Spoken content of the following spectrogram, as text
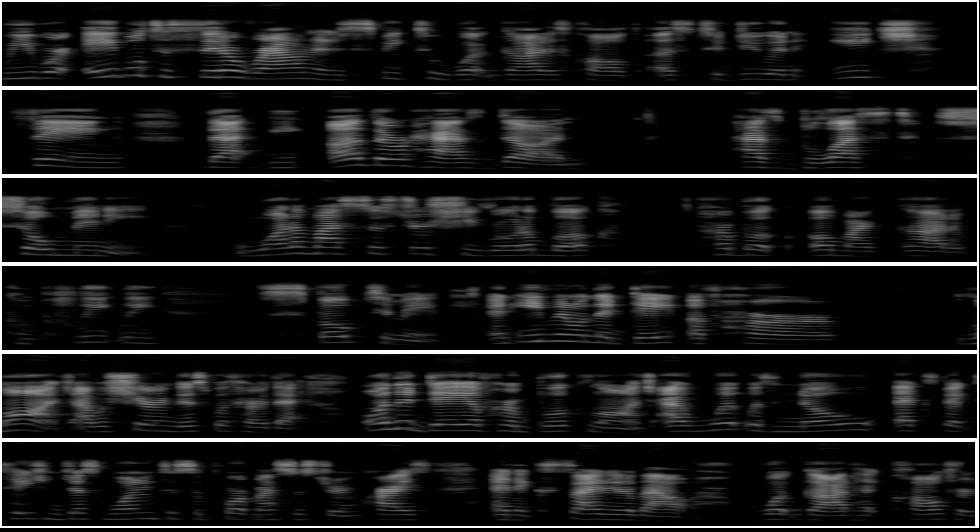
we were able to sit around and speak to what God has called us to do, and each thing that the other has done has blessed so many. One of my sisters, she wrote a book. Her book, oh my God, completely spoke to me. And even on the date of her launch, I was sharing this with her that on the day of her book launch, I went with no expectation, just wanting to support my sister in Christ and excited about what God had called her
